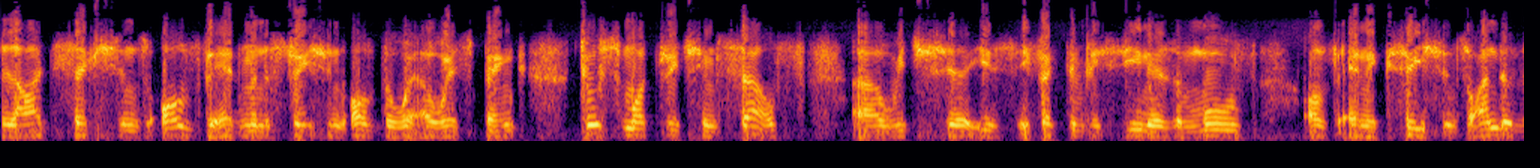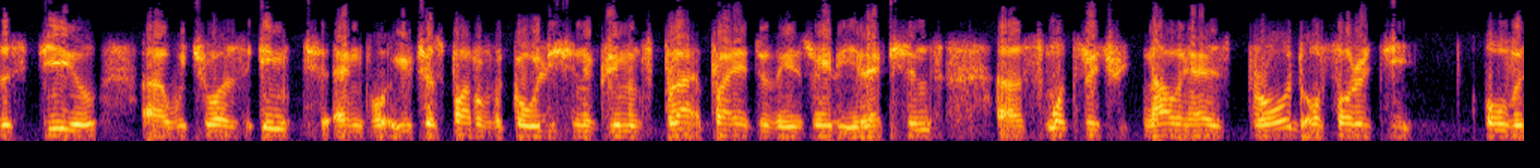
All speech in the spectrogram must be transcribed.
large sections of the administration of the uh, West Bank to Smotrich himself, uh, which uh, is effectively seen as a move of annexation. So under this deal, uh, which was inked and which was part of the coalition agreements pri- prior to the Israeli elections, uh, Smotrich now has broad authority over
